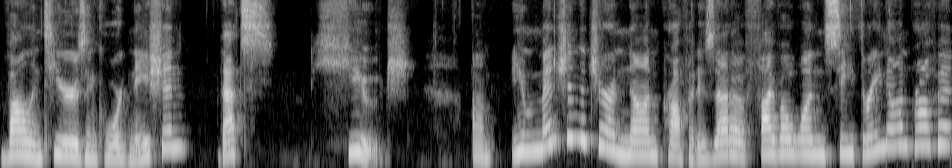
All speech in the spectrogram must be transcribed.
volunteers and coordination, that's huge. Um, you mentioned that you're a nonprofit. Is that a 501c3 nonprofit?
